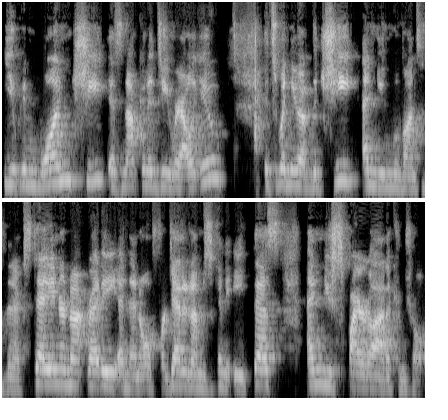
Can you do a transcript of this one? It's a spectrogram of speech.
You can one cheat is not going to derail you. It's when you have the cheat and you move on to the next day and you're not ready and then oh forget it, I'm just going to eat this and you spiral out of control.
